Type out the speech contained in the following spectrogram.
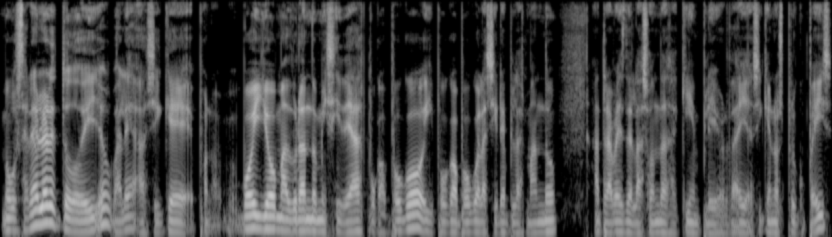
Me gustaría hablar de todo ello, ¿vale? Así que, bueno, voy yo madurando mis ideas poco a poco y poco a poco las iré plasmando a través de las ondas aquí en Play or Die, así que no os preocupéis.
